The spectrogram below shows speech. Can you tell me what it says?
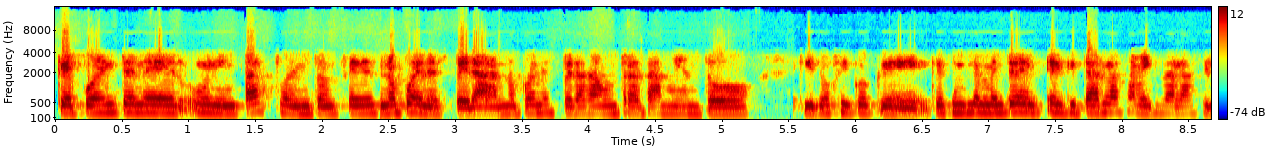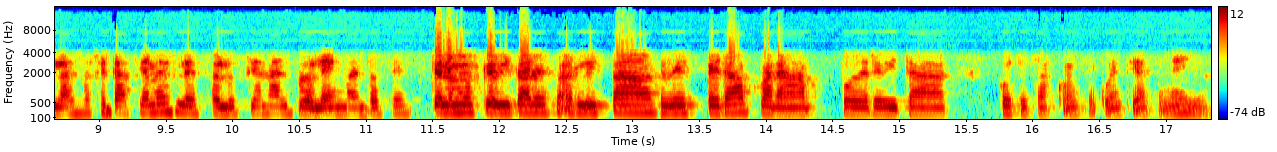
que pueden tener un impacto, entonces no pueden esperar, no pueden esperar a un tratamiento quirúrgico que, que simplemente el, quitar las amígdalas y las vegetaciones les soluciona el problema. Entonces, tenemos que evitar esas listas de espera para poder evitar pues esas consecuencias en ellos.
